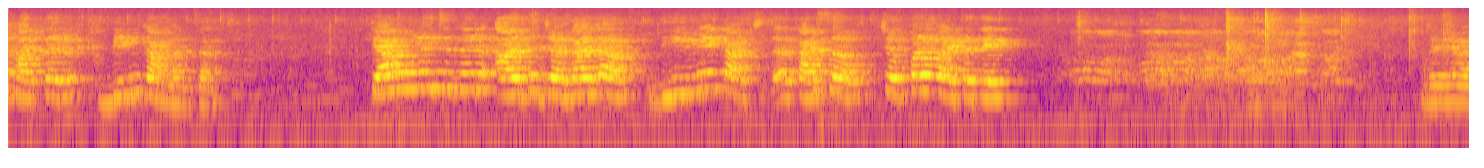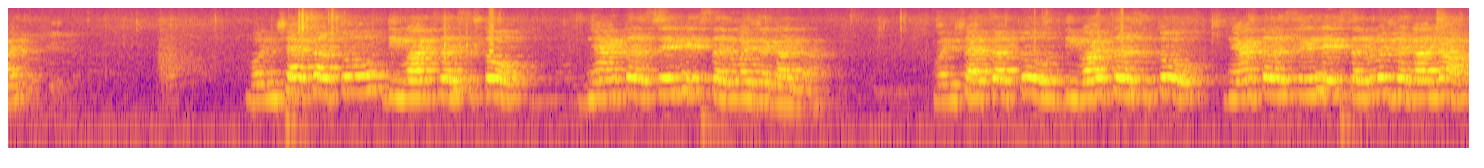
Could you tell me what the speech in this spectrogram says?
हा तर बिनकामाचा. त्यामुळेच तर आज जगाला धीमे कास कासव चपळ वाटते. धन्यवाद. वंशाचा तो दिवाच असतो ज्ञात असे हे सर्व जगाला. वंशाचा तो दिवाच असतो ज्ञात असे हे सर्व जगाला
